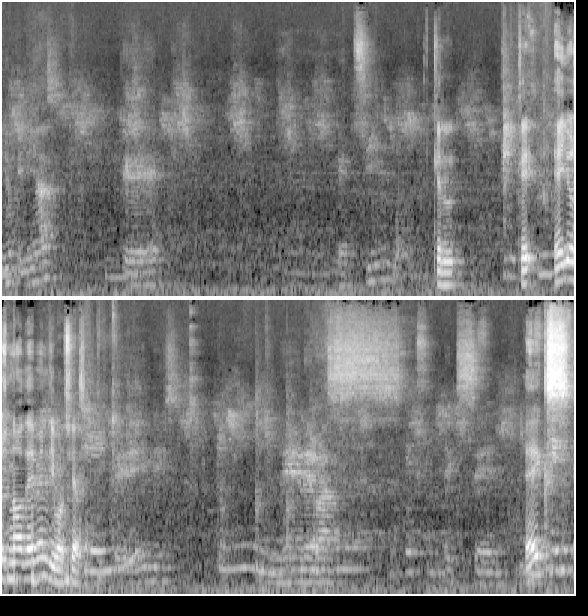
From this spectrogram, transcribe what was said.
mi opinión es que, que sí, Que, que ellos no deben divorciarse. Ex,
